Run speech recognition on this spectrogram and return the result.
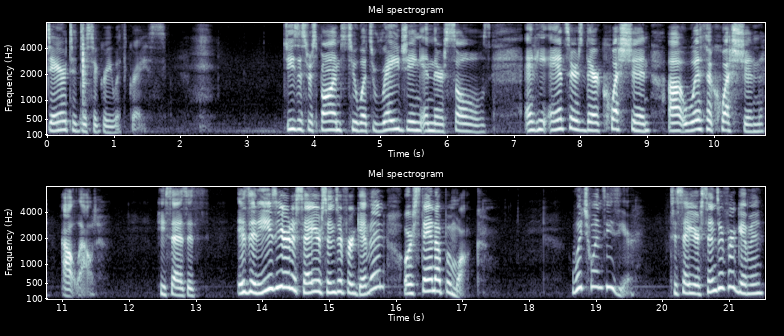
dare to disagree with grace. Jesus responds to what's raging in their souls, and he answers their question uh, with a question out loud. He says, "It's is it easier to say your sins are forgiven or stand up and walk? Which one's easier?" to say your sins are forgiven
